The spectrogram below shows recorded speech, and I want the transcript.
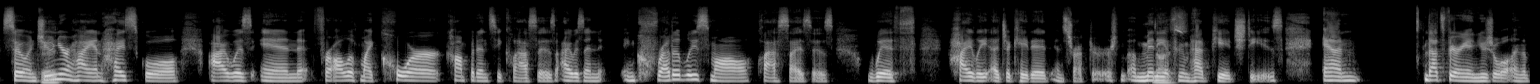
So in junior high and high school, I was in, for all of my core competency classes, I was in incredibly small class sizes with highly educated instructors, many Nice. of whom had PhDs. And that's very unusual in, the,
